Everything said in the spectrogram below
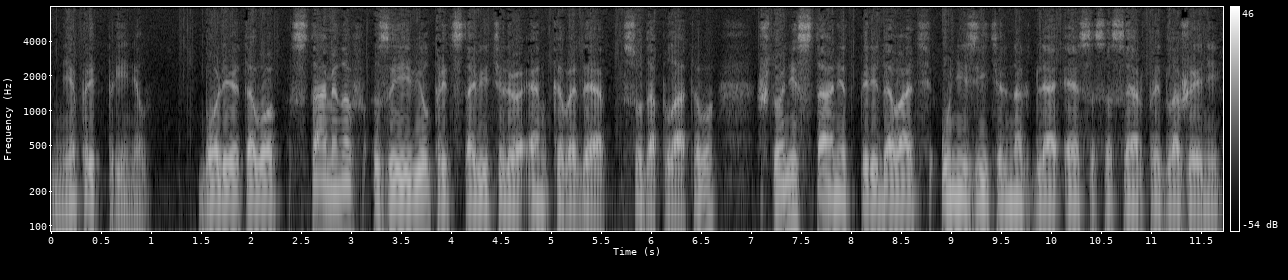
не предпринял. Более того, Стаминов заявил представителю НКВД Судоплатову, что не станет передавать унизительных для СССР предложений,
